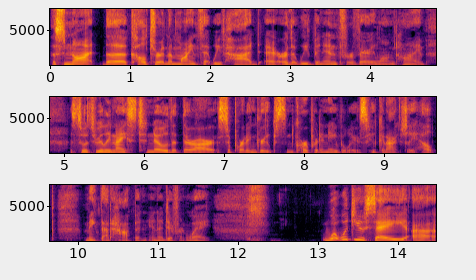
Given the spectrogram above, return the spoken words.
that's not the culture and the mindset we've had uh, or that we've been in for a very long time. So it's really nice to know that there are supporting groups and corporate enablers who can actually help make that happen in a different way what would you say uh,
